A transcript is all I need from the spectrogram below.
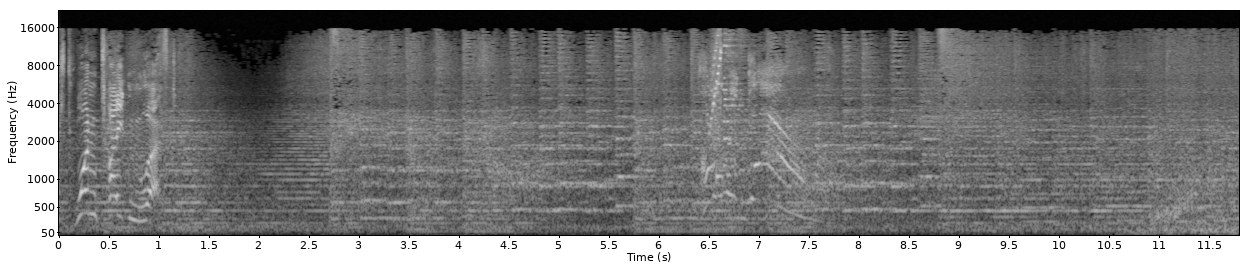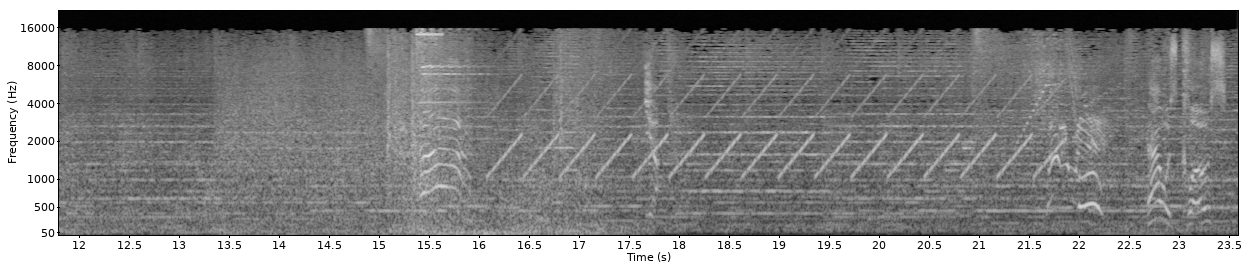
Just one Titan left. That was close.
